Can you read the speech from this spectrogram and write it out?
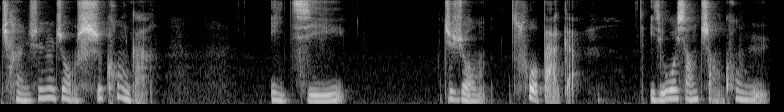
产生的这种失控感，以及？这种挫败感，以及我想掌控欲，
